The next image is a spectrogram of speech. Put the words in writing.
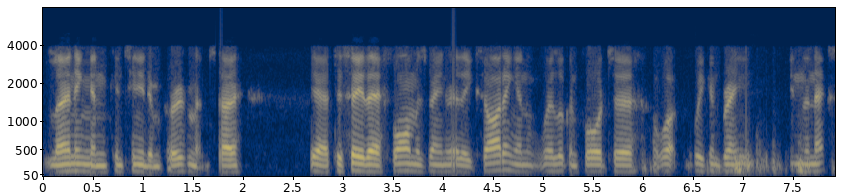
learning and continued improvement. So, yeah, to see their form has been really exciting, and we're looking forward to what we can bring in the next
